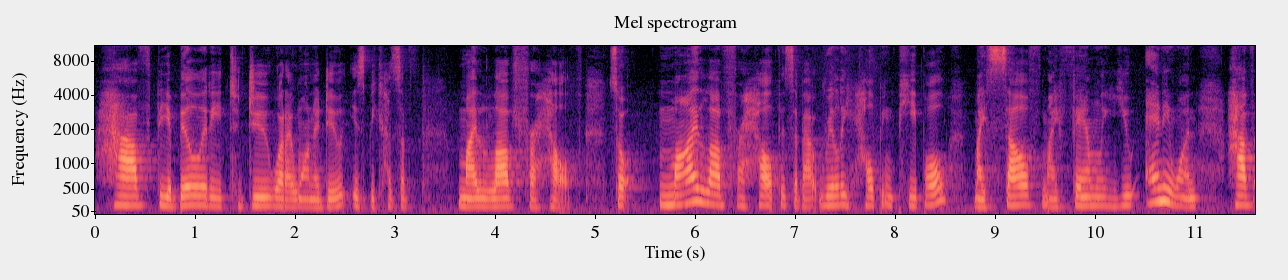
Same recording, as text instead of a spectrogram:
have the ability to do what I want to do is because of my love for health. So my love for health is about really helping people, myself, my family, you, anyone have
